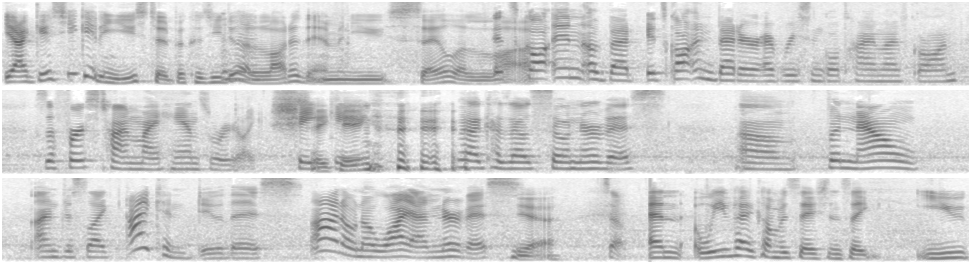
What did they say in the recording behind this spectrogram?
yeah, I guess you're getting used to it because you do a lot of them and you sail a lot. Mm-hmm. It's gotten a bet. It's gotten better every single time I've gone. The first time my hands were like shaking because I was so nervous. Um, but now I'm just like I can do this. I don't know why I'm nervous. yeah. So And we've had conversations like you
